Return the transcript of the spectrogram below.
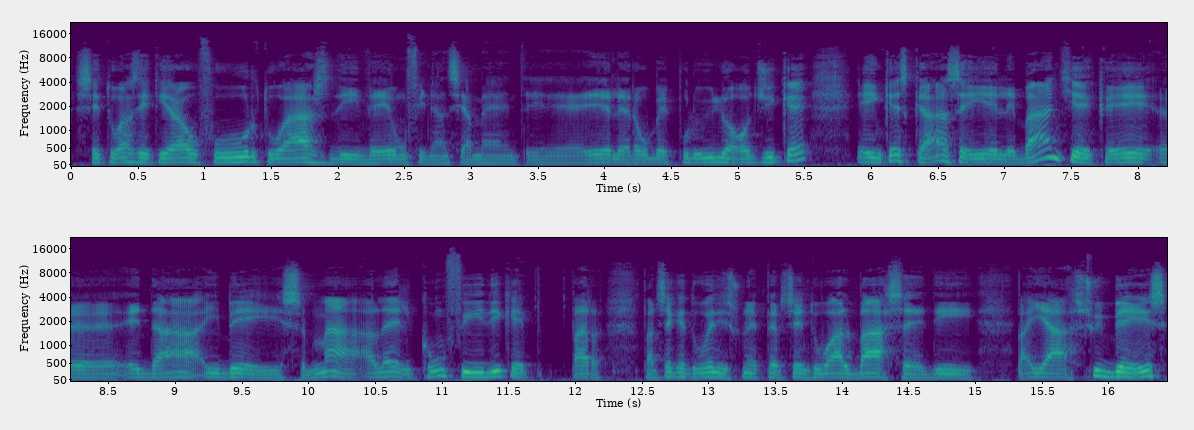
se tu hai di tirare fuori tu hai di avere un finanziamento e le robe più logiche e in questo caso è le banche che eh, dà i base ma a lei il confidi che par, che tu vedi su una percentuale basse di paia sui base,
